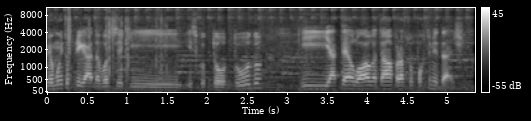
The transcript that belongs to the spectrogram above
Meu muito obrigado a você que escutou tudo. E até logo, até uma próxima oportunidade.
